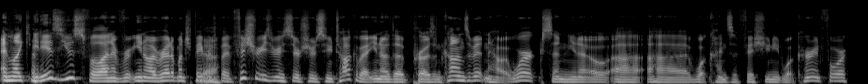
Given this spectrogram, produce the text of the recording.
and like it is useful and I've you know I've read a bunch of papers Yeah. by fisheries researchers who talk about you know the pros and cons of it and how it works and you know uh, uh, what kinds of fish you need what current for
